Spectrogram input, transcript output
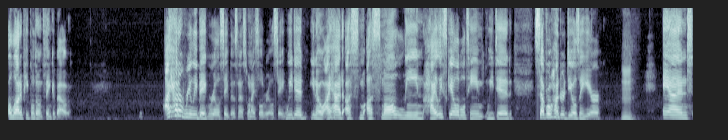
a lot of people don't think about. I had a really big real estate business when I sold real estate. We did, you know, I had a, sm- a small, lean, highly scalable team. We did several hundred deals a year. Mm. And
